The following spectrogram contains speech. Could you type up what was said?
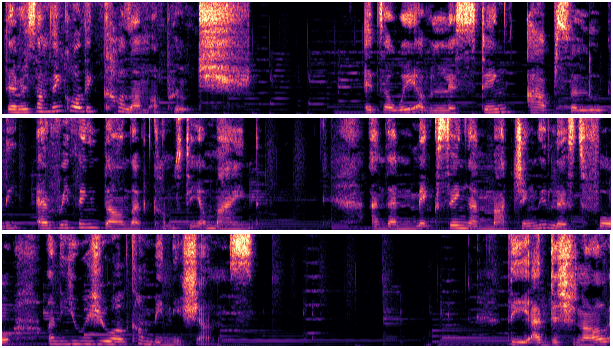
there is something called the column approach. It's a way of listing absolutely everything down that comes to your mind and then mixing and matching the list for unusual combinations. The additional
